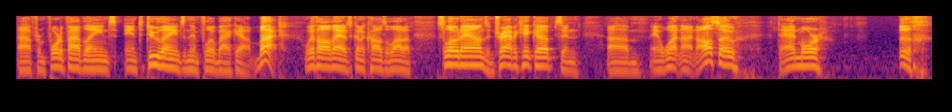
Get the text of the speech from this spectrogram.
uh, from four to five lanes into two lanes and then flow back out. But with all that, it's going to cause a lot of slowdowns and traffic hiccups and um, and whatnot. And also to add more ugh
